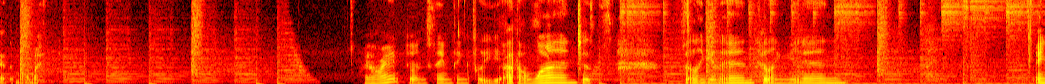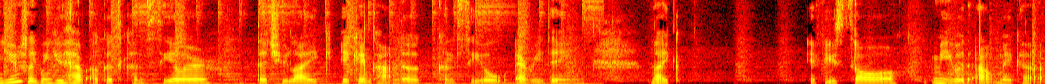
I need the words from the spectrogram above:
at the moment. Alright, doing the same thing for the other one, just filling it in, filling it in, and usually when you have a good concealer that you like it can kind of conceal everything. Like if you saw me without makeup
